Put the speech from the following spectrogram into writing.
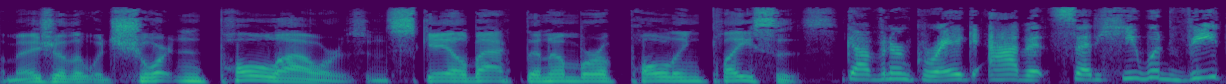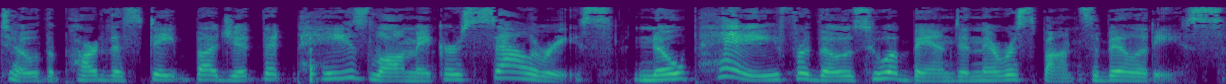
a measure that would shorten poll hours and scale back the number of polling places. Governor Greg Abbott said he would veto the part of the state budget that pays lawmakers salaries. No pay for those who abandon their responsibilities.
